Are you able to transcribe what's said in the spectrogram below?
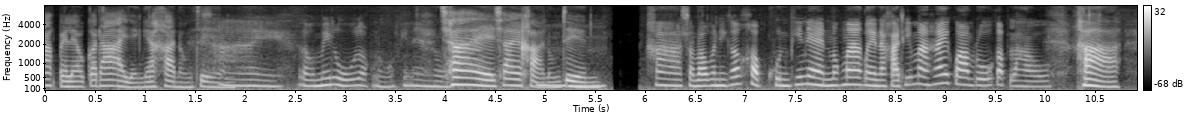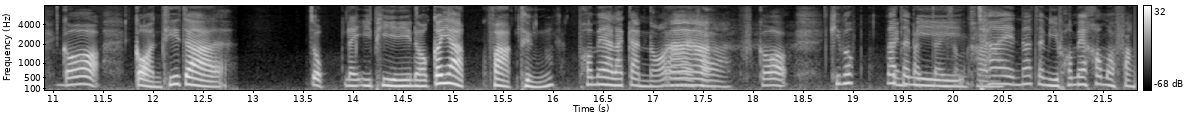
มากๆไปแล้วก็ได้อย่างเงี้ยค่ะน้องเจนใช่เราไม่รู้หรอกหนูพี่แนนหนูใช่ใช่ค่ะน้องเจน ค่ะสำหรับวันนี้ก็ขอบคุณพี่แนนมากๆเลยนะคะ ที่มาให้ความรู้กับเราค่ะ ก็ก่อนที่จะจบใน EP นี้เนาะก็อยากฝากถึงพ่อแม่ละกันเนาะได้ค่ะอ่าก็คิดว่าน่าจะมีเป็นปัจจัยสำคัญใช่น่าจะมีพ่อแม่เข้ามาฟัง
